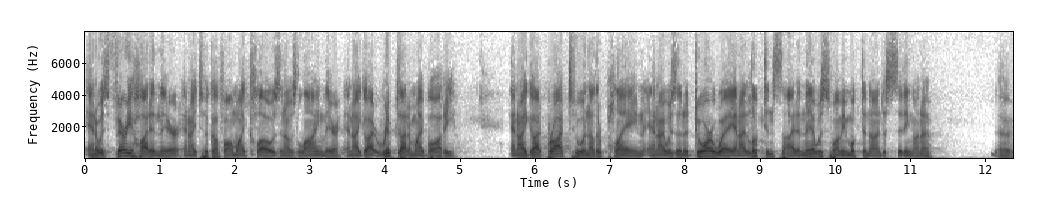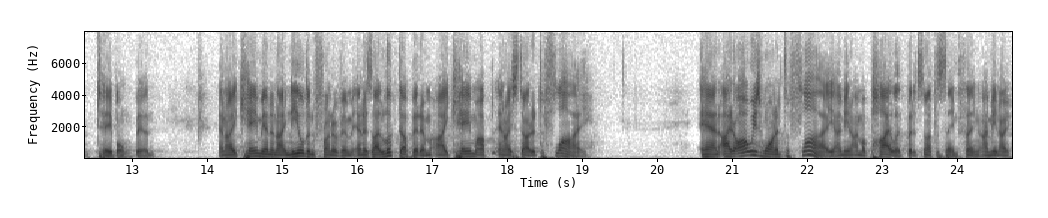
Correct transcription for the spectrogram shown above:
and it was very hot in there. And I took off all my clothes and I was lying there, and I got ripped out of my body, and I got brought to another plane, and I was in a doorway, and I looked inside, and there was Swami Muktananda sitting on a, a table, bed. And I came in and I kneeled in front of him, and as I looked up at him, I came up and I started to fly. And I'd always wanted to fly. I mean, I'm a pilot, but it's not the same thing. I mean, I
